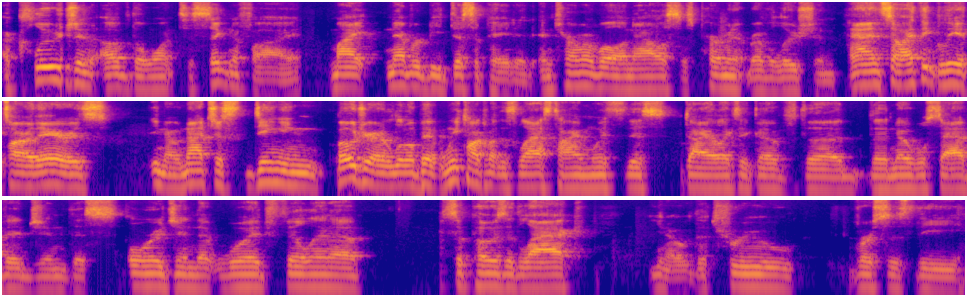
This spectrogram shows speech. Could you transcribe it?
occlusion of the want to signify might never be dissipated. Interminable analysis, permanent revolution. And so I think Lyotard there is you know, not just dinging Baudrillard a little bit. We talked about this last time with this dialectic of the the noble savage and this origin that would fill in a supposed lack, you know, the true versus the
